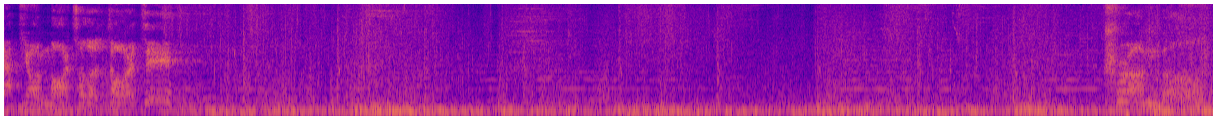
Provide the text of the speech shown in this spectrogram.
sidestep your mortal authority? Crumble!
